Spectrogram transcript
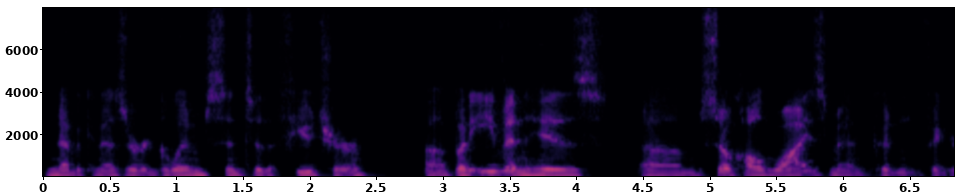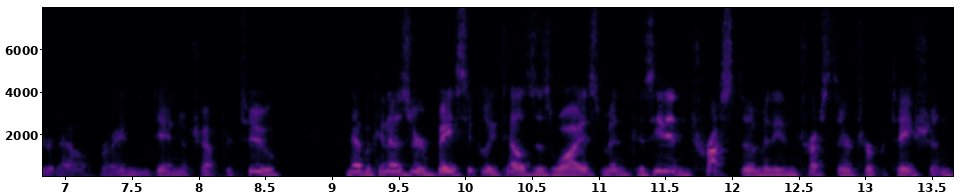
Nebuchadnezzar a glimpse into the future, uh, but even his um, so-called wise men couldn't figure it out. Right in Daniel chapter two, Nebuchadnezzar basically tells his wise men because he didn't trust them and he didn't trust their interpretation.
